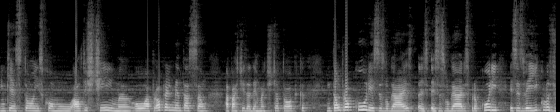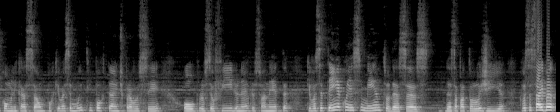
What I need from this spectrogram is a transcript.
em questões como autoestima ou a própria alimentação a partir da dermatite atópica. Então procure esses lugares, esses lugares, procure esses veículos de comunicação, porque vai ser muito importante para você ou para o seu filho, né, para sua neta, que você tenha conhecimento dessas dessa patologia, que você saiba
